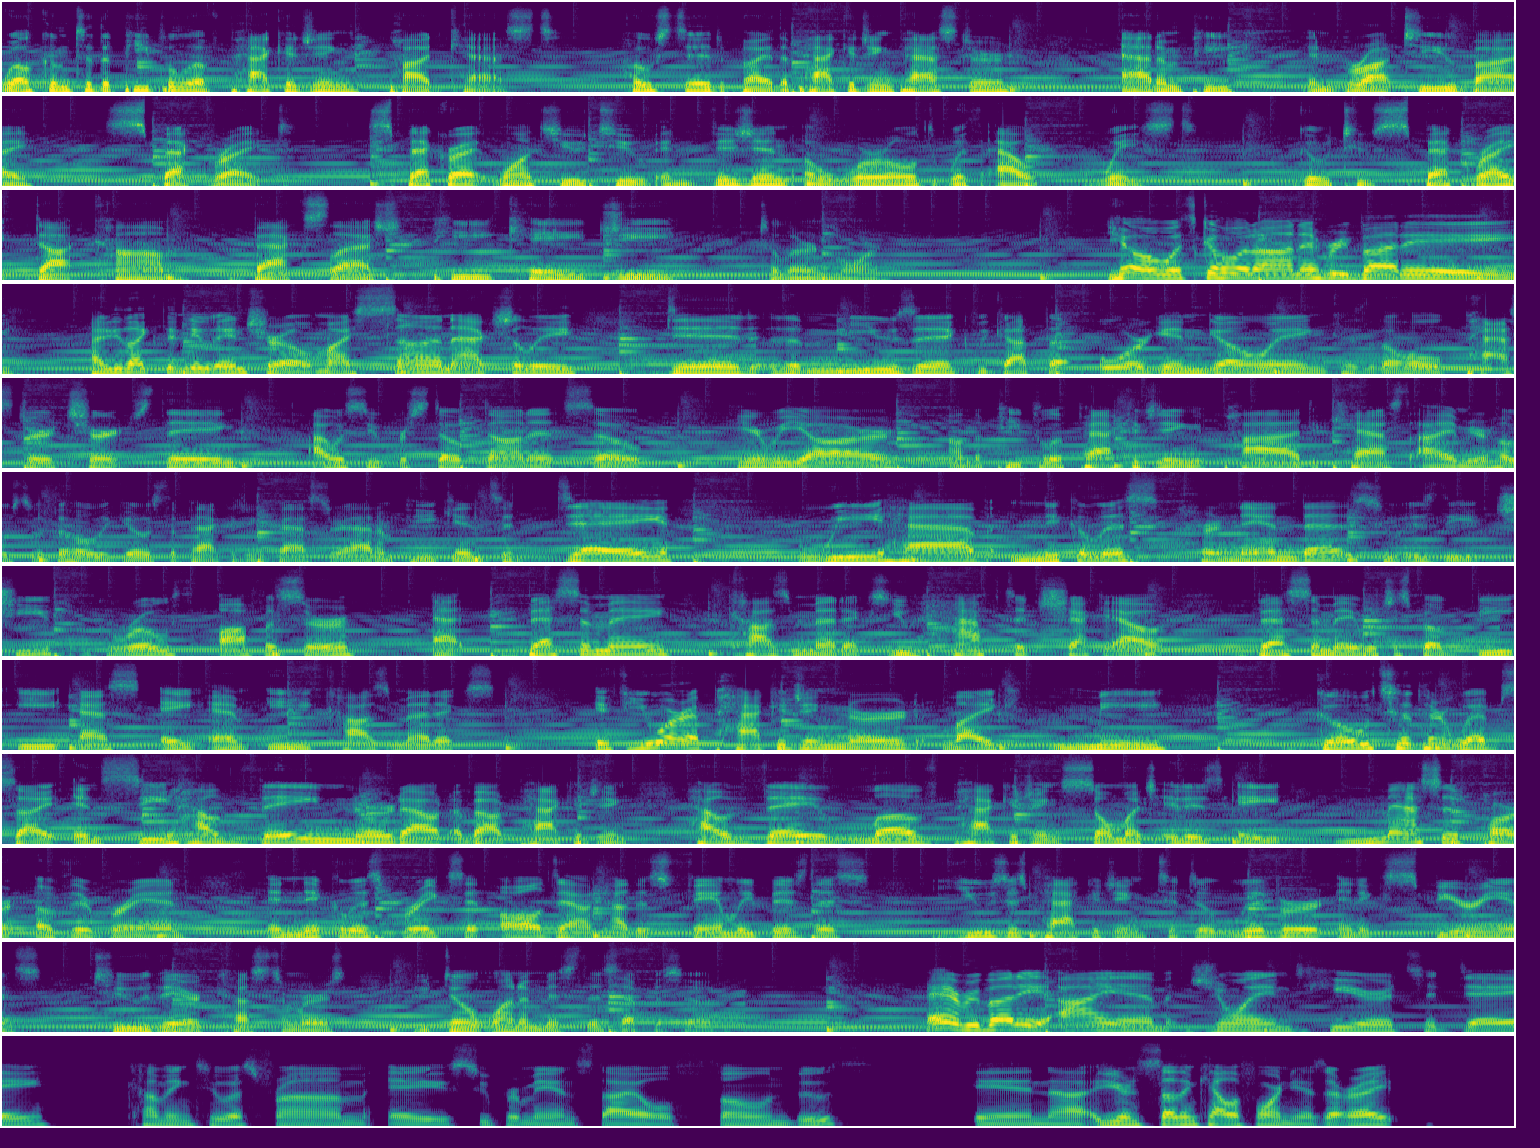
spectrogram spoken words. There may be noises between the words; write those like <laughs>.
Welcome to the People of Packaging podcast, hosted by the packaging pastor, Adam Peak, and brought to you by SpecRite. SpecRite wants you to envision a world without waste. Go to specrite.com backslash PKG to learn more. Yo, what's going on, everybody? How do you like the new intro? My son actually did the music. We got the organ going because of the whole pastor church thing. I was super stoked on it. So here we are on the People of Packaging podcast. I am your host with the Holy Ghost, the packaging pastor, Adam Peak. And today we have Nicholas Hernandez, who is the Chief Growth Officer at Besame Cosmetics. You have to check out Besame, which is spelled B E S A M E Cosmetics. If you are a packaging nerd like me, go to their website and see how they nerd out about packaging, how they love packaging so much. It is a massive part of their brand. And Nicholas breaks it all down how this family business uses packaging to deliver an experience to their customers. You don't want to miss this episode. Hey, everybody. I am joined here today, coming to us from a Superman style phone booth in, uh, you're in Southern California, is that right?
